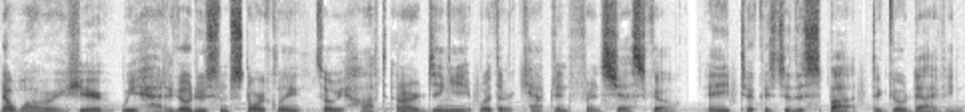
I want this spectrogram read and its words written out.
Now while we are here, we had to go do some snorkeling, so we hopped on our dinghy with our captain Francesco, and he took us to the spot to go diving.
